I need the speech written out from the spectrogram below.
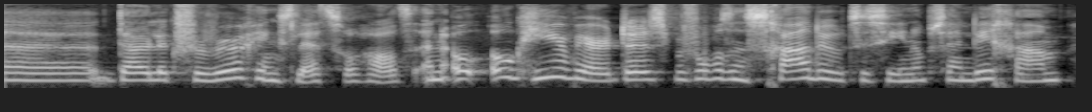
uh, duidelijk verwurgingsletsel had. En ook, ook, hier weer, er is bijvoorbeeld een schaduw te zien op zijn lichaam.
